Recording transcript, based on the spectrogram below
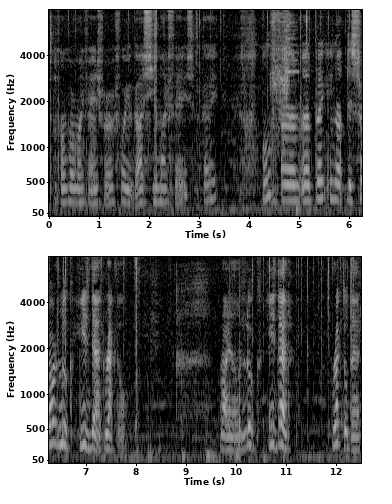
Telephone for my face for for you guys see my face. Okay. Um, uh, picking up this sword. Look, he's dead. Ragdoll. Rhino. Look, he's dead. Ragdoll dead.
